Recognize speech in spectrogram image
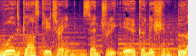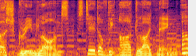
world class catering centrally air condition lush green lawns state of the art lightning a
